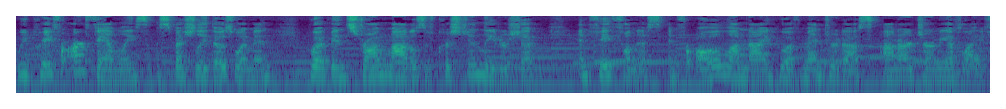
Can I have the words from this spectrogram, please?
We pray for our families, especially those women who have been strong models of Christian leadership and faithfulness, and for all alumni who have mentored us on our journey of life.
